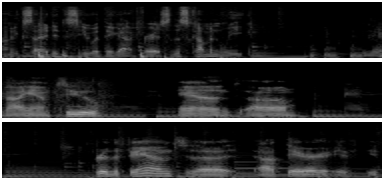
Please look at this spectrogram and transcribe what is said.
I'm excited to see what they got for us this coming week. And I am too. And um, for the fans uh, out there, if, if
